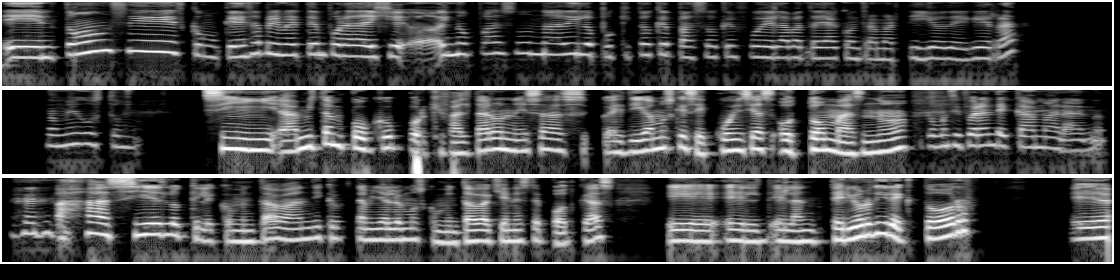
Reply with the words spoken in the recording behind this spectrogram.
Entonces, como que en esa primera temporada dije, ay, no pasó nada y lo poquito que pasó que fue la batalla contra Martillo de Guerra, no me gustó. mucho. sí, a mí tampoco, porque faltaron esas, eh, digamos que secuencias o tomas, ¿no? Como si fueran de cámara, ¿no? Ajá, sí es lo que le comentaba Andy, creo que también ya lo hemos comentado aquí en este podcast. Eh, el, el anterior director, eh,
